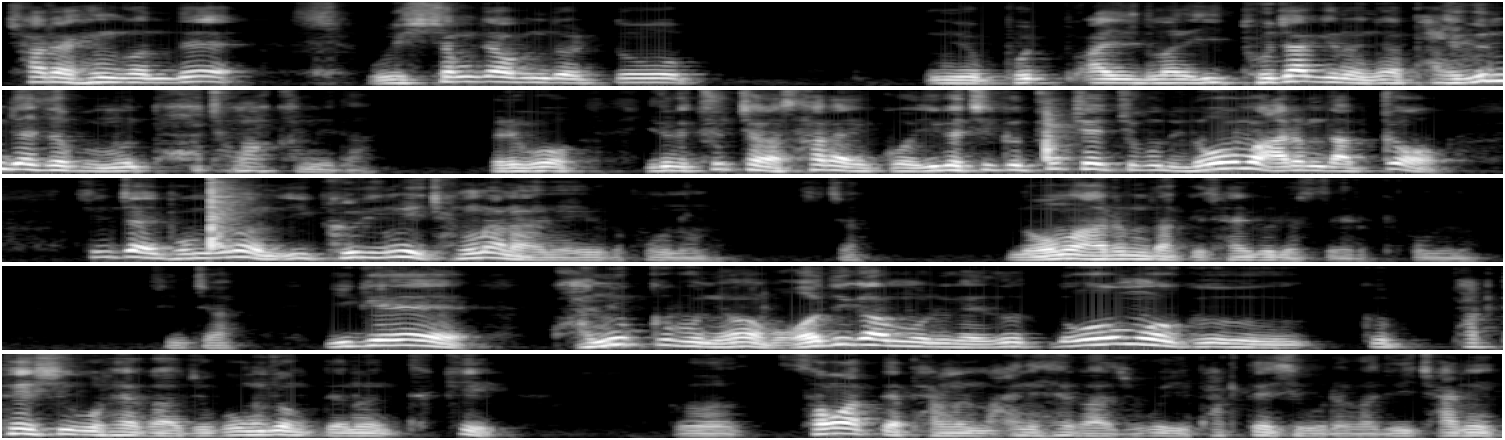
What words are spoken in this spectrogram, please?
촬영한 건데 우리 시청자분들도 알지만 이 도자기는요 밝은 데서 보면 더 정확합니다. 그리고 이렇게 투채가 살아 있고 이거 지금 투채 치고도 너무 아름답죠. 진짜 보면은 이 그림이 장난 아니에요. 이렇게 보면 너무 아름답게 잘 그렸어요. 이렇게 보면은 진짜 이게 관육급은요 어디가 모르게도 너무 그, 그 박태식으로 해가지고 옹정 때는 특히 그 성화 때 방을 많이 해가지고 이 박태식으로 해가지고 이 잔이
